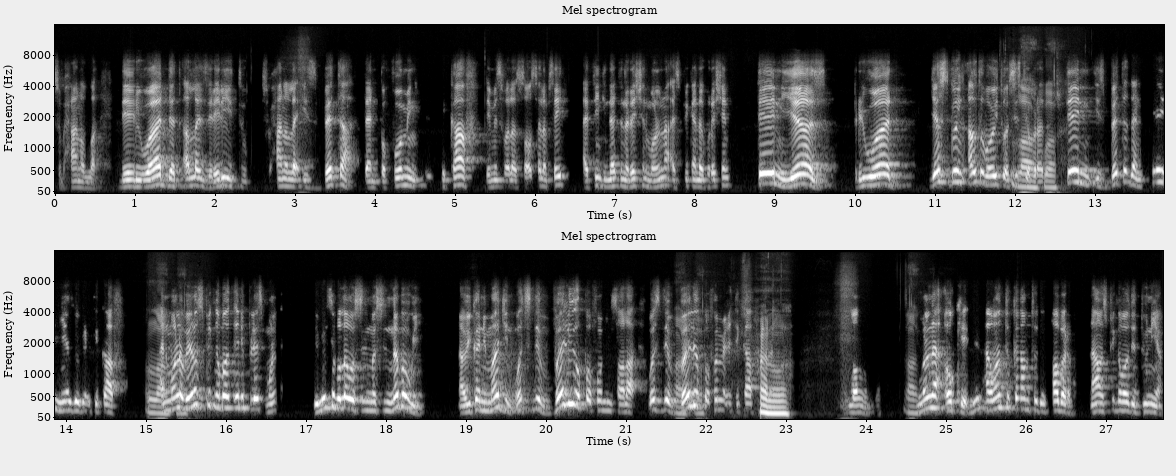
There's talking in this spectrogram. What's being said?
Subhanallah. The reward that Allah is ready to, Subhanallah, is better than performing ikaf. The Messenger of Allah said, I think in that narration, Maulana, I speak in under narration, 10 years reward. Just going out of our way to assist your brother. Akbar. 10 is better than 10 years of itikaf. Allah And. Maulana, we're not speaking about any place. Maulana. The Messenger of Allah was in Masjid Nabawi. Now you can imagine what's the value of performing salah? What's the value of performing itikaf? Allah. Allah Mulna, okay, then I want to come to the qabr. Now speaking about the dunya.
